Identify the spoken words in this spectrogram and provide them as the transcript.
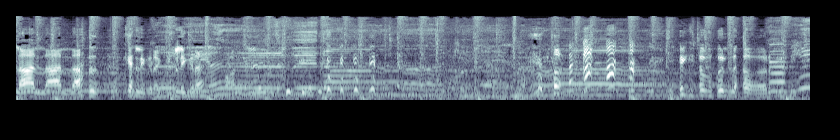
लाल लाल लाल। क्या लिख रहा है क्या लिख रहा है ये क्या बोल रहा है और क्या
